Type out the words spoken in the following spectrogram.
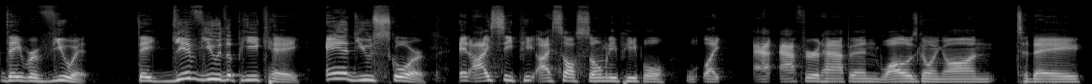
they review it they give you the pk and you score and i see P- i saw so many people like a- after it happened while it was going on today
